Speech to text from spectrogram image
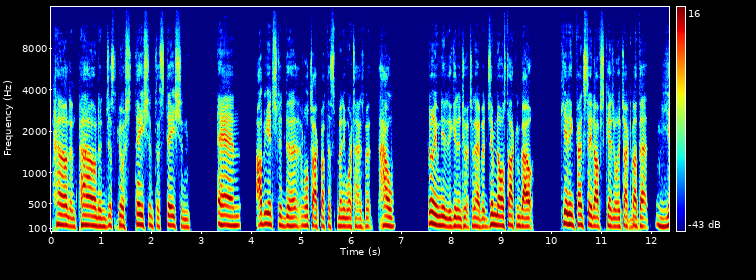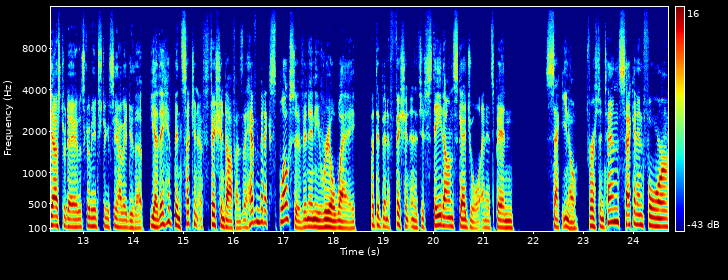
pound and pound and just go station to station. And I'll be interested to, we'll talk about this many more times, but how, we don't even need to get into it tonight, but Jim Knowles talking about getting Penn State off schedule. He talked mm-hmm. about that yesterday, and it's going to be interesting to see how they do that. Yeah, they have been such an efficient offense. They haven't been explosive in any real way, but they've been efficient and it's just stayed on schedule. And it's been sec, you know, first and 10, second and four,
